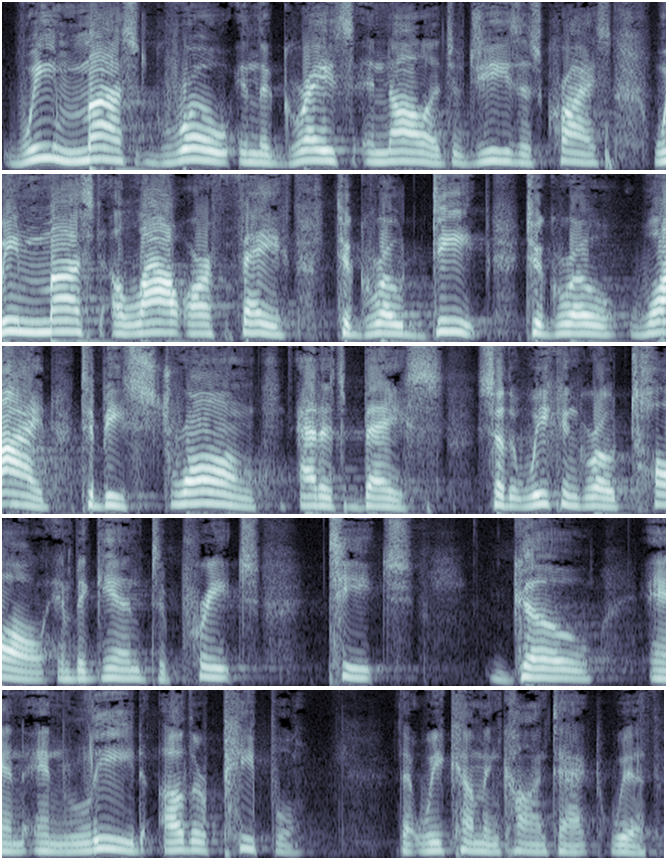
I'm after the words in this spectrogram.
We must grow in the grace and knowledge of Jesus Christ. We must allow our faith to grow deep, to grow wide, to be strong at its base so that we can grow tall and begin to preach, teach, go, and, and lead other people that we come in contact with.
